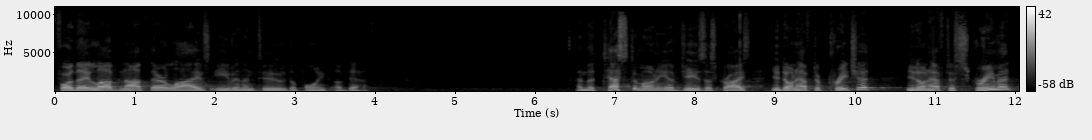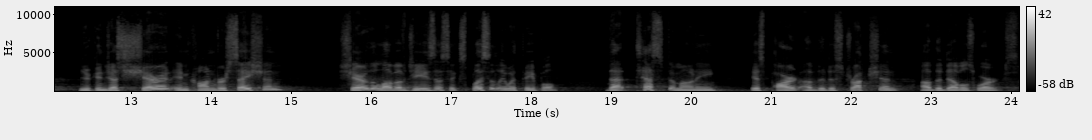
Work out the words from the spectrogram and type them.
for they loved not their lives even unto the point of death. And the testimony of Jesus Christ, you don't have to preach it, you don't have to scream it. You can just share it in conversation, share the love of Jesus explicitly with people. That testimony is part of the destruction of the devil's works.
